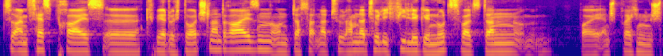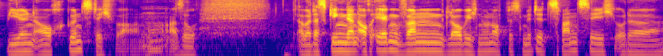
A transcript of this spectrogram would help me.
zu einem Festpreis äh, quer durch Deutschland reisen. Und das hat natürlich, haben natürlich viele genutzt, weil es dann ähm, bei entsprechenden Spielen auch günstig war. Ne? Mhm. Also aber das ging dann auch irgendwann, glaube ich, nur noch bis Mitte 20 oder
